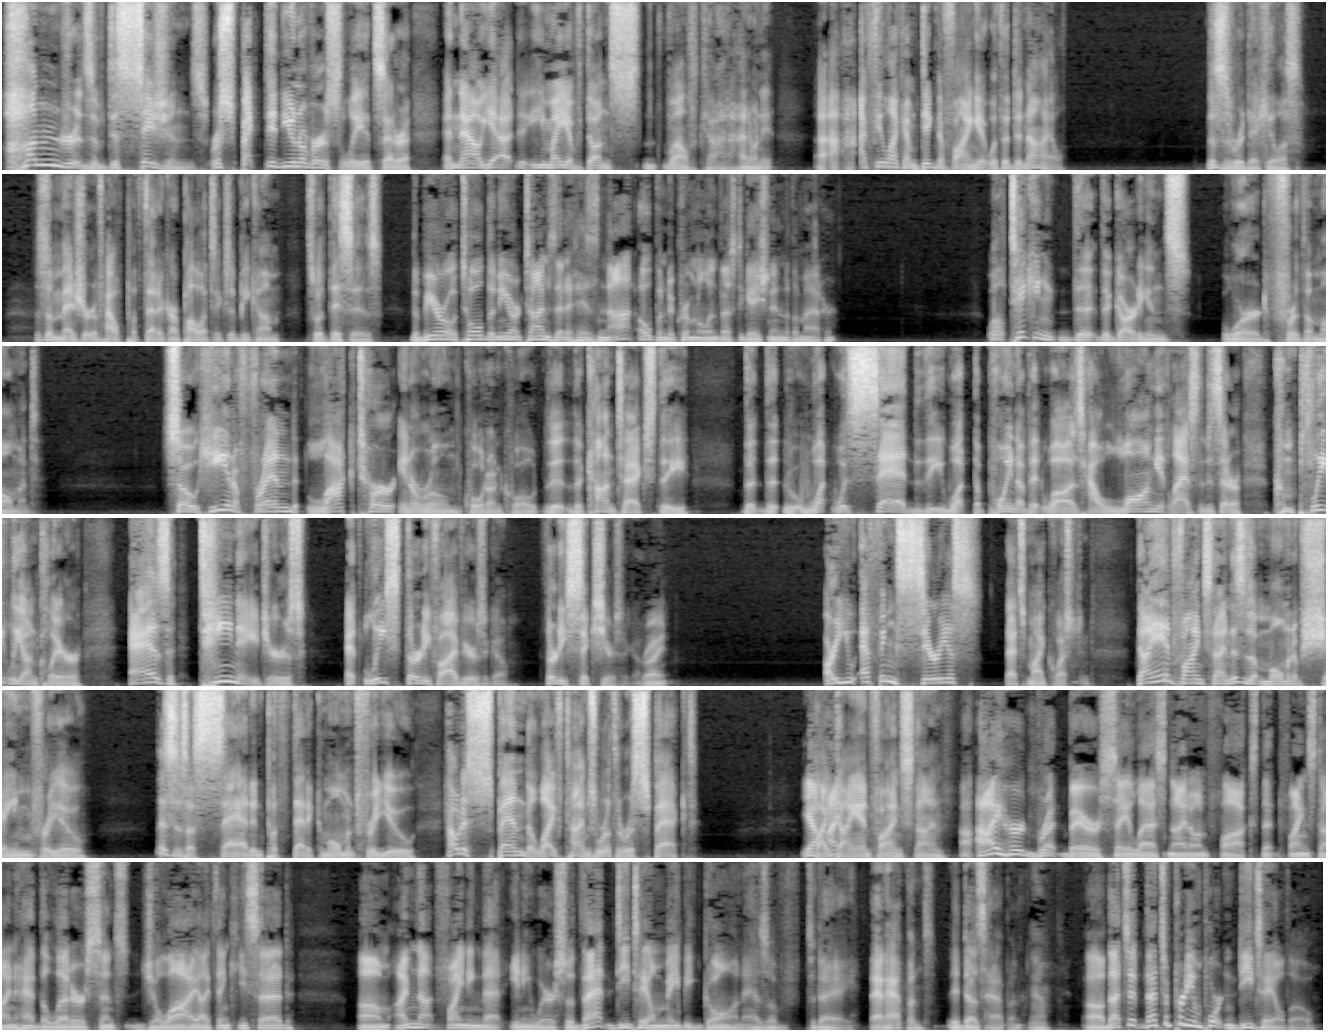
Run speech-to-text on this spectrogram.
Hundreds of decisions, respected universally, etc. And now, yeah, he may have done. Well, God, I don't. e- I, feel like I'm dignifying it with a denial. This is ridiculous. This is a measure of how pathetic our politics have become. That's what this is. The Bureau told the New York Times that it has not opened a criminal investigation into the matter. Well, taking the the Guardian's word for the moment. So he and a friend locked her in a room, quote unquote. The the context, the the, the what was said, the what the point of it was, how long it lasted, etc. Completely unclear. As teenagers, at least thirty five years ago, thirty six years ago. Right. Are you effing serious? That's my question. Dianne Feinstein, this is a moment of shame for you. This is a sad and pathetic moment for you. How to spend a lifetime's worth of respect Yeah, by I, Dianne Feinstein. I heard Bret Baier say last night on Fox that Feinstein had the letter since July, I think he said. Um, I'm not finding that anywhere. So that detail may be gone as of today. That happens. It does happen. Yeah. Uh, that's it. That's a pretty important detail, though.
